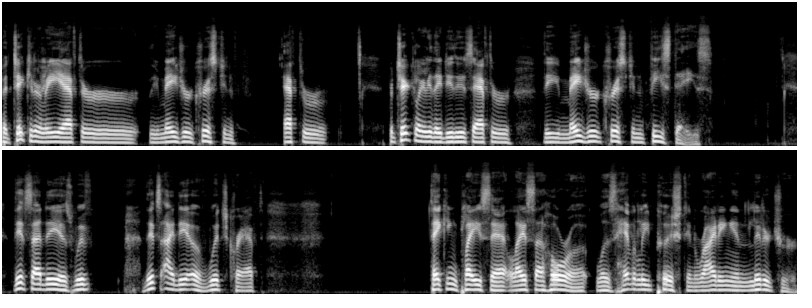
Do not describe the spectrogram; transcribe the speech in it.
particularly after the major Christian, after, particularly they do this after the major Christian feast days. This idea is with this idea of witchcraft taking place at Hora was heavily pushed in writing and literature,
